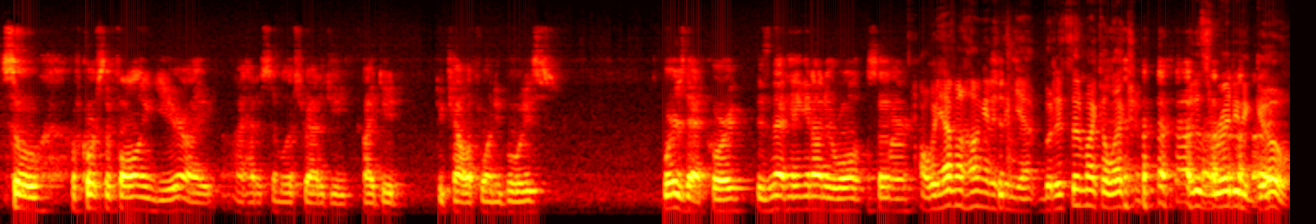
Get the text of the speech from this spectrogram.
So, of course, the following year, I, I had a similar strategy. I did the California Boys. Where's that, Corey? Isn't that hanging on your wall somewhere? Oh, we haven't hung anything yet, but it's in my collection. it is ready to go.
